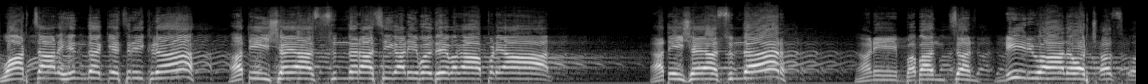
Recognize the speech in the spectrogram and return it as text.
वाटचाल हिंद केसरी इकडं. अतिशय सुंदर अशी गाडी बोलते बघा आपल्यात अतिशय सुंदर आणि बाबांचं निर्वाद वर्चस्व.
